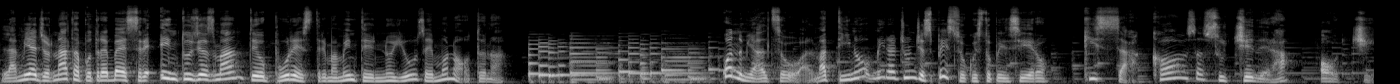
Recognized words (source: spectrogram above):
La mia giornata potrebbe essere entusiasmante oppure estremamente noiosa e monotona. Quando mi alzo al mattino mi raggiunge spesso questo pensiero. Chissà cosa succederà oggi.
